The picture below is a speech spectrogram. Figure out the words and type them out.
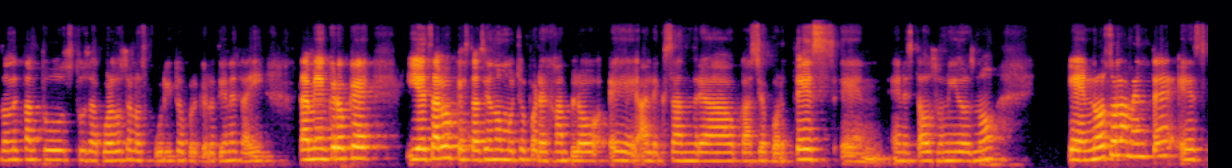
¿dónde están tus, tus acuerdos en oscurito? Porque lo tienes ahí. También creo que, y es algo que está haciendo mucho, por ejemplo, eh, Alexandria Ocasio Cortés en, en Estados Unidos, ¿no? que no solamente es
